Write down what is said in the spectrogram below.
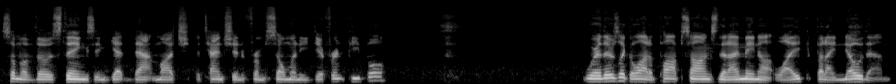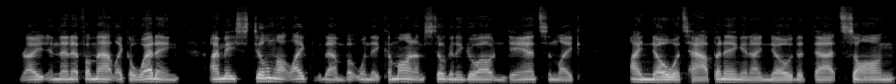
some of those things and get that much attention from so many different people. Where there's like a lot of pop songs that I may not like, but I know them right? And then if I'm at like a wedding, I may still not like them, but when they come on, I'm still going to go out and dance and like I know what's happening and I know that that song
